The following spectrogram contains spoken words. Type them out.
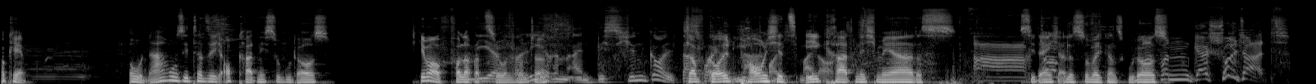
Okay. Oh, Nahrung sieht tatsächlich auch gerade nicht so gut aus. Ich gehe mal auf volle Wir Ration runter. verlieren ein bisschen Gold. Ich glaube, Gold brauche ich jetzt eh gerade nicht mehr. Das sieht eigentlich alles soweit ganz gut aus. Waffen geschultert!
